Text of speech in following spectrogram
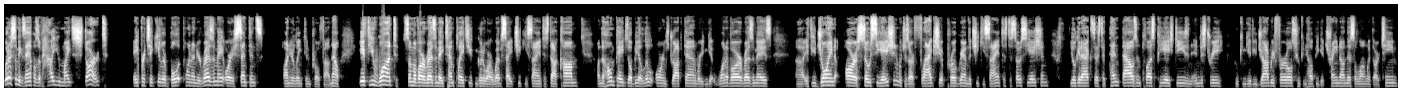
What are some examples of how you might start a particular bullet point on your resume or a sentence on your LinkedIn profile. Now, if you want some of our resume templates, you can go to our website, cheekyscientist.com. On the homepage, there'll be a little orange drop down where you can get one of our resumes. Uh, if you join our association, which is our flagship program, the Cheeky Scientist Association, you'll get access to 10,000 plus PhDs in industry who can give you job referrals, who can help you get trained on this along with our team.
